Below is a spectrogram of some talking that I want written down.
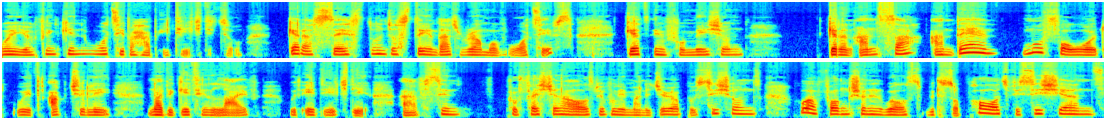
when you're thinking what if i have adhd too? Get assessed. Don't just stay in that realm of what ifs. Get information get an answer and then move forward with actually navigating life with adhd i've seen professionals, people in managerial positions who are functioning well with support, physicians,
